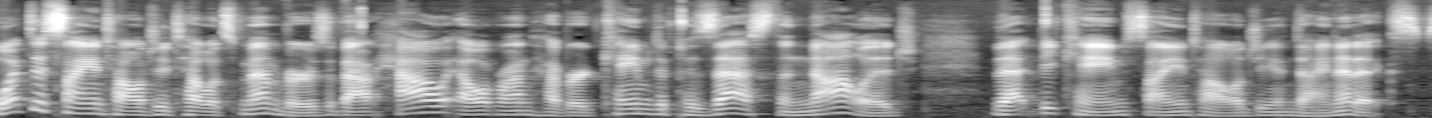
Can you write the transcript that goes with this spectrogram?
What does Scientology tell its members about how L. Ron Hubbard came to possess the knowledge that became Scientology and Dianetics?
